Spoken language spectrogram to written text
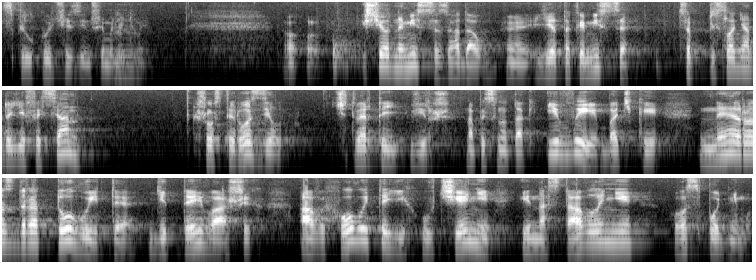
спілкуючись з іншими людьми. Ще одне місце згадав. Е, Є таке місце, це післання до Єфесян, шостий розділ, четвертий вірш. Написано так: І ви, батьки, не роздратовуйте дітей ваших, а виховуйте їх у вченні і наставленні Господньому.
